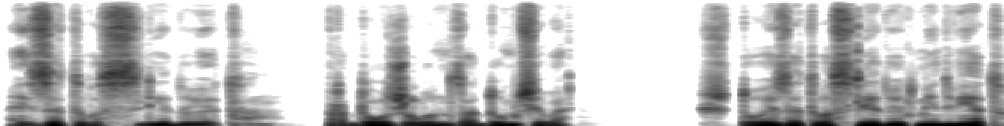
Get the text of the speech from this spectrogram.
А из этого следует, продолжил он задумчиво, что из этого следует, медведь?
